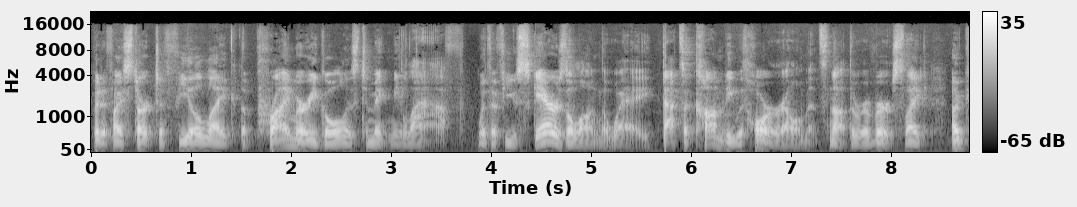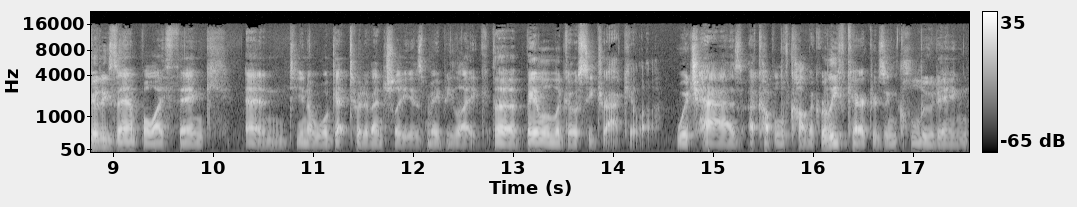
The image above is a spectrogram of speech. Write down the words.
but if I start to feel like the primary goal is to make me laugh, with a few scares along the way, that's a comedy with horror elements, not the reverse. Like, a good example, I think, and, you know, we'll get to it eventually, is maybe like the Bela Lugosi Dracula which has a couple of comic relief characters, including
